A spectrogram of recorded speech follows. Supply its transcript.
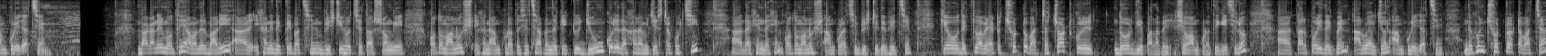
আম কুড়িয়ে যাচ্ছে। বাগানের মধ্যেই আমাদের বাড়ি, আর এখানে দেখতেই পাচ্ছেন বৃষ্টি হচ্ছে। তার সঙ্গে কত মানুষ এখানে আম কুড়াতে এসেছে। আপনাদেরকে একটু জুম করে দেখার আমি চেষ্টা করছি। দেখেন দেখেন কত মানুষ আম কুড়াচ্ছে, বৃষ্টিতে ভিজছে। কেউ দেখতে পাবেন একটা ছোট্ট বাচ্চা চট করে দৌড় দিয়ে পালাবে। সেও আম কুড়াতে গিয়েছিল। আর তারপরেই দেখবেন আরও একজন আম কুড়িয়ে যাচ্ছে। দেখুন ছোট্ট একটা বাচ্চা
